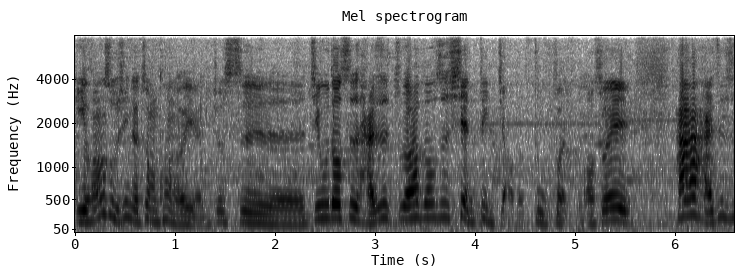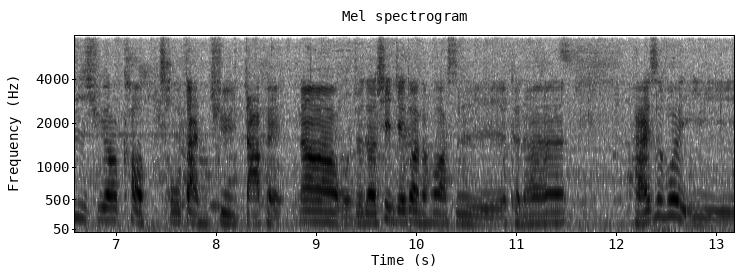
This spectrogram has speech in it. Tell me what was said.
以黄属性的状况而言，就是几乎都是还是主要都是限定角的部分哦，所以。它还是是需要靠抽弹去搭配。那我觉得现阶段的话是可能还是会以，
